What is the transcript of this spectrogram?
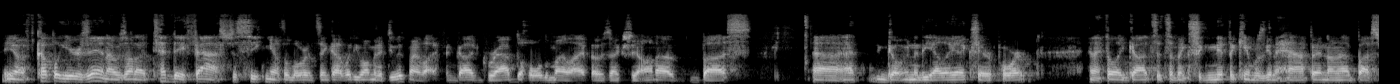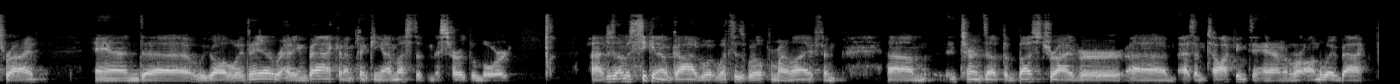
you know, a couple years in, I was on a ten day fast, just seeking out the Lord and saying, "God, what do you want me to do with my life?" And God grabbed a hold of my life. I was actually on a bus uh, at going to the LAX airport, and I felt like God said something significant was going to happen on that bus ride and uh, we go all the way there. We're heading back, and I'm thinking I must have misheard the Lord. Uh, just I was seeking out God. What, what's His will for my life? And um, it turns out the bus driver, uh, as I'm talking to him, and we're on the way back,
